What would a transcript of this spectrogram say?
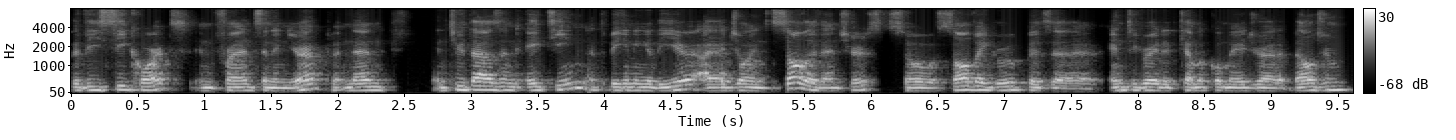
the VC court in France and in Europe. And then in 2018, at the beginning of the year, I joined Solvay Ventures. So Solvay Group is an integrated chemical major out of Belgium.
